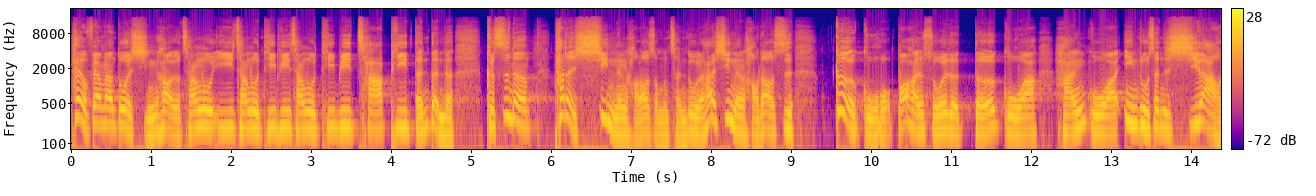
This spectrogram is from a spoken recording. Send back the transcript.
它有非常非常多的型号，有苍鹭一、苍鹭 TP、苍鹭 TP 叉 P 等等的，可是。呢，它的性能好到什么程度呢？它的性能好到是。各国包含所谓的德国啊、韩国啊、印度，甚至希腊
